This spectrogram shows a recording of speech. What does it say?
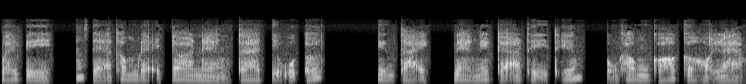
Bởi vì hắn sẽ không để cho nàng ta chịu uất ức. Hiện tại nàng ngay cả thị thiếm cũng không có cơ hội làm.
